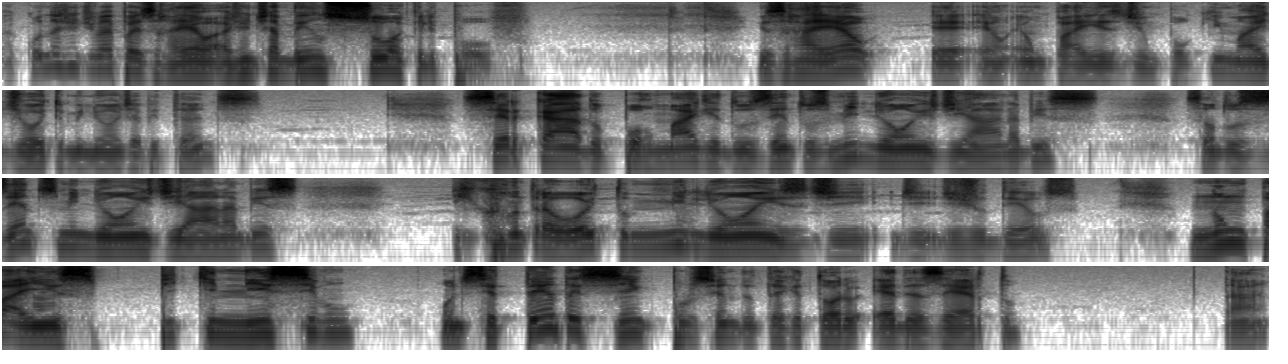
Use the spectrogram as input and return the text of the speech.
é quando a gente vai para Israel, a gente abençoa aquele povo. Israel é, é, é um país de um pouquinho mais de 8 milhões de habitantes, cercado por mais de 200 milhões de árabes. São 200 milhões de árabes e contra 8 milhões de, de, de judeus, num país pequeníssimo, onde 75% do território é deserto, tá?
